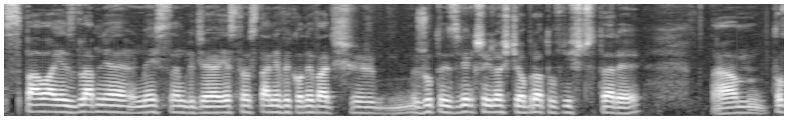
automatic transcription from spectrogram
Spała jest dla mnie miejscem, gdzie jestem w stanie wykonywać y, rzuty z większej ilości obrotów niż cztery. To,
